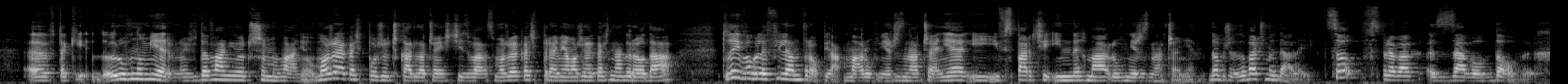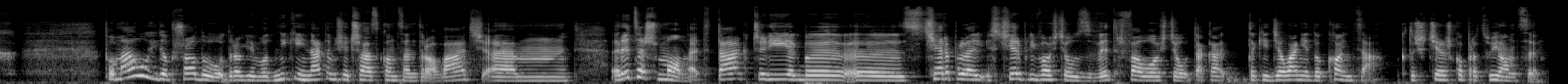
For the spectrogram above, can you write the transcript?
w takiej równomierność w dawaniu i otrzymywaniu. Może jakaś pożyczka dla części z Was, może jakaś premia, może jakaś nagroda. Tutaj w ogóle filantropia ma również znaczenie i, i wsparcie innych ma również znaczenie. Dobrze, zobaczmy dalej. Co w sprawach zawodowych? Pomału i do przodu, drogie wodniki, i na tym się trzeba skoncentrować. Rycerz monet, tak? Czyli jakby y, z, cierple, z cierpliwością, z wytrwałością, taka, takie działanie do końca. Ktoś ciężko pracujący,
